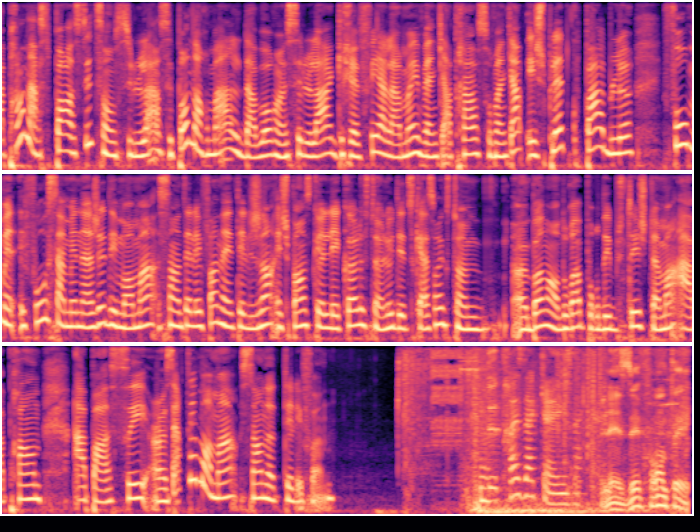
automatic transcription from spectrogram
apprendre à se passer de son cellulaire. C'est pas normal d'avoir un cellulaire greffé à la main 24 heures sur 24. Et je plaide coupable. Il faut, il faut s'aménager des moments sans téléphone intelligent. Et je pense que l'école, c'est un lieu d'éducation et que c'est un, un bon endroit pour débuter justement à apprendre à passer un certain moment sans notre téléphone. De 13 à 15. Les effrontés.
